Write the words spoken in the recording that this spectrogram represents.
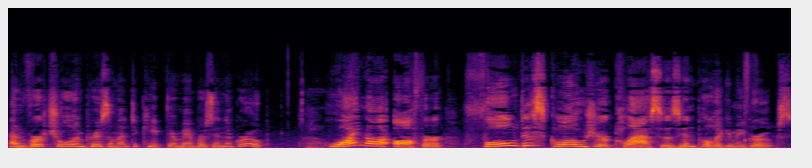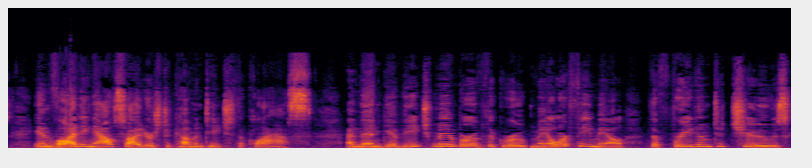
and virtual imprisonment to keep their members in the group? Why not offer full disclosure classes in polygamy groups, inviting outsiders to come and teach the class? and then give each member of the group, male or female, the freedom to choose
